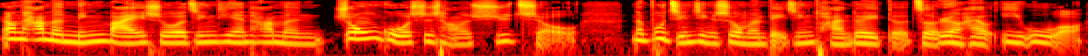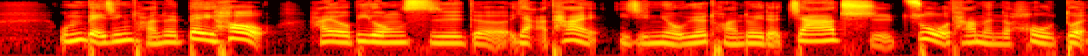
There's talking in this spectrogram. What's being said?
让他们明白说今天他们中国市场的需求。那不仅仅是我们北京团队的责任，还有义务哦。我们北京团队背后还有 B 公司的亚太以及纽约团队的加持，做他们的后盾。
